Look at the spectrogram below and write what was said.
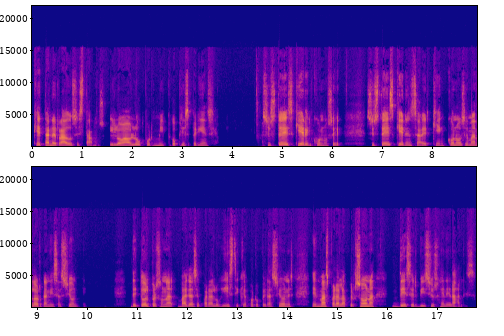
qué tan errados estamos. Y lo hablo por mi propia experiencia. Si ustedes quieren conocer, si ustedes quieren saber quién conoce más la organización de todo el personal, váyase para logística, para operaciones, es más, para la persona de servicios generales.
